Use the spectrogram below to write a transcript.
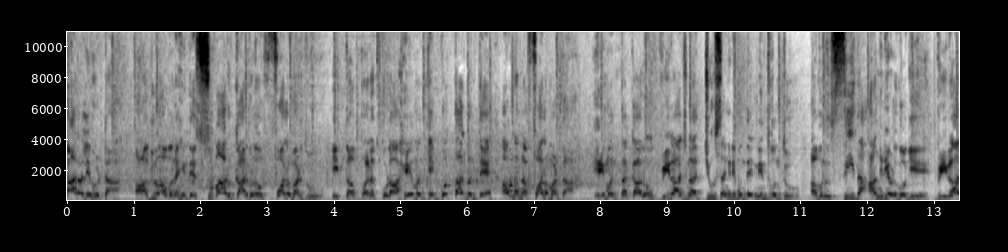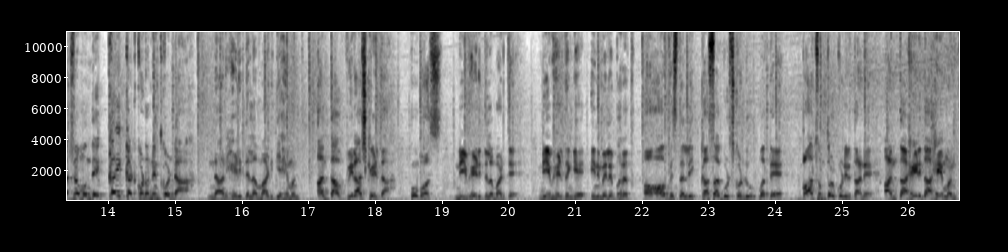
ಕಾರಲ್ಲಿ ಹೊರಟ. ಆಗ್ಲೂ ಅವನ ಹಿಂದೆ ಸುಮಾರು ಕಾರ್ಗಳು ಫಾಲೋ ಮಾಡಿದ್ವು. ಇತ್ತ ಭರತ್ ಕೂಡ ಹೇಮಂತ್ಗೆ ಗೊತ್ತಾಗದಂತೆ ಅವನನ್ನ ಫಾಲೋ ಮಾಡ್ದ. ಹೇಮಂತ್ನ ಕಾರು ವಿರಾಜ್ನ ಜ್ಯೂಸ್ ಅಂಗಡಿ ಮುಂದೆ ನಿಂತ್ಕೊಂತು. ಅವನು ಸೀದಾ ಅಂಗಡಿಯೊಳಗೋಗಿ ವಿರಾಜ್ನ ಮುಂದೆ ಕೈ ಕಟ್ಕೊಂಡು ನಿಂತ್ಕೊಂಡ. ನಾನ್ ಹೇಳಿದ್ದೆಲ್ಲ ಮಾಡಿದ್ಯಾ ಹೇಮಂತ್? ಅಂತ ವಿರಾಜ್ ಕೇಳ್ದ. ಹ್ಞೂ ಬಾಸ್, ನೀವ್ ಹೇಳಿದ್ದೆಲ್ಲ ಮಾಡಿದೆ ನೀವ್ ಹೇಳ್ದಂಗೆ ಇನ್ಮೇಲೆ ಭರತ್ ಆ ಆಫೀಸ್ನಲ್ಲಿ ಕಸ ಗುಡ್ಸ್ಕೊಂಡು ಮತ್ತೆ ಬಾತ್ರೂಮ್ ತೊಳ್ಕೊಂಡಿರ್ತಾನೆ ಅಂತ ಹೇಳಿದ ಹೇಮಂತ್,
